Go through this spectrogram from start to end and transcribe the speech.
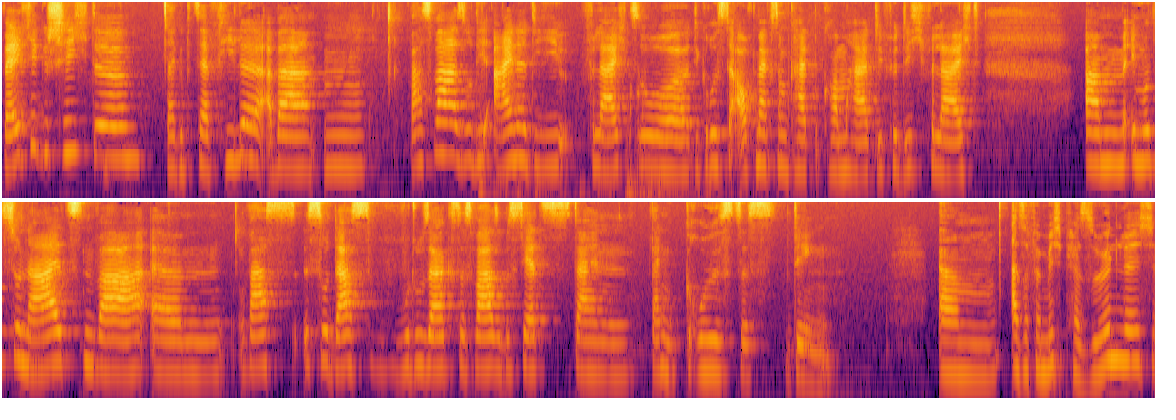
Welche Geschichte, da gibt es ja viele, aber mh, mm, was war so die eine, die vielleicht so die größte Aufmerksamkeit bekommen hat, die für dich vielleicht am emotionalsten war? Ähm, was ist so das, wo du sagst, das war so bis jetzt dein, dein größtes Ding? Ähm, also für mich persönlich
